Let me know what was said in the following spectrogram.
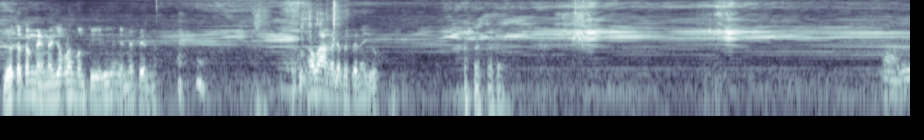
เหลือแต่ตำแหน่งนายกรัฐมนตรีที่ยังยังไม่เป็นนะ ถ้าว่างก็จะไปเป็นได้อยู่อ่าเลย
